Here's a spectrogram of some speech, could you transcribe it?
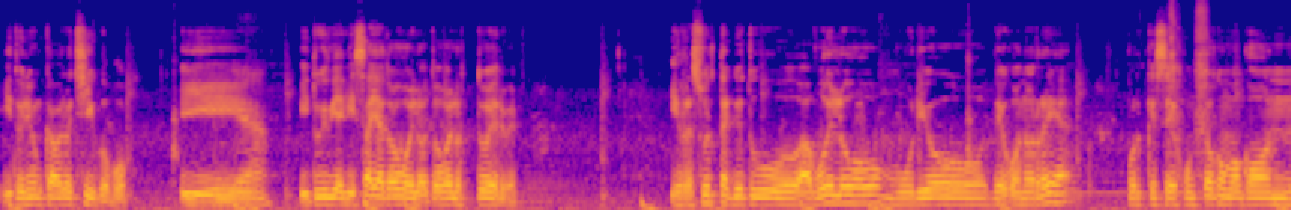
y tú tenías un cabro chico, po, y. y tú idealizás a tu abuelo, tu abuelo es tu héroe. Y resulta que tu abuelo murió de gonorrea porque se juntó como con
